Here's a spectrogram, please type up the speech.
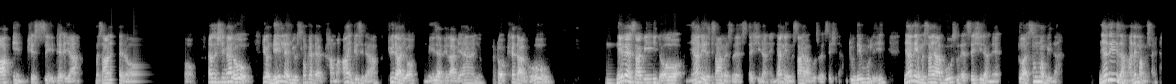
အအင်ဖြစ်စေတဲ့အရာ မစားနဲ့တော့ဟောဒါဆိုရှင်များတို့ပြီးတော့နေလည်မျိုးဆုံးကတ်တဲ့အခါမှာအအင်ဖြစ်စေတာကျွေးတာရောမေးတယ်ဖြစ်လာပြန်အတော်ခက်တာကိုနေ့လည်စားပြီးတော့ညနေစားမယ်ဆိုတဲ့စိတ်ရှိတာနဲ့ညနေမစားရဘူးဆိုတဲ့စိတ်ရှိတာမတူသေးဘူးလေညနေမစားရဘူးဆိုတဲ့စိတ်ရှိတာနဲ့သူကဆုံးမပြီးသားညနေစားငါနဲ့မှမဆိုင်တာ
